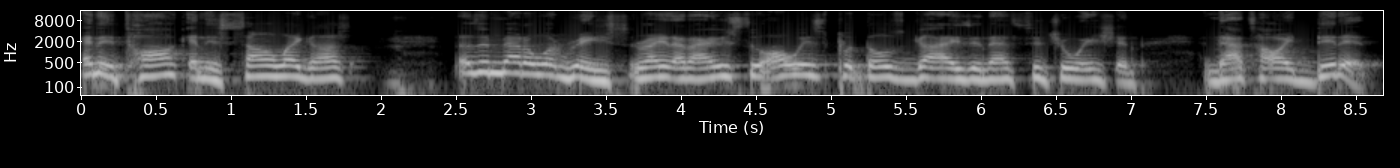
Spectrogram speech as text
And they talk and they sound like us. Doesn't matter what race, right? And I used to always put those guys in that situation. And that's how I did it.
